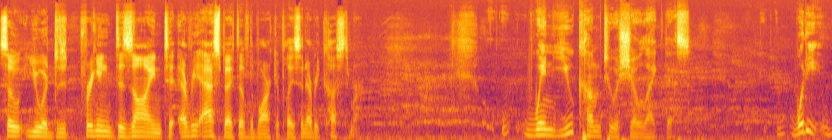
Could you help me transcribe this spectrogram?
So you are d- bringing design to every aspect of the marketplace and every customer. when you come to a show like this, what do you?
